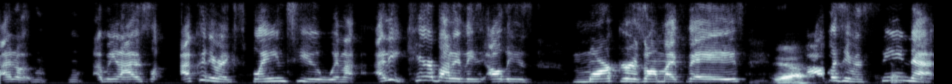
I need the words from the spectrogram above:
I don't. I mean, I was I couldn't even explain to you when I I didn't care about it, these all these markers on my face. Yeah. I wasn't even seeing that.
